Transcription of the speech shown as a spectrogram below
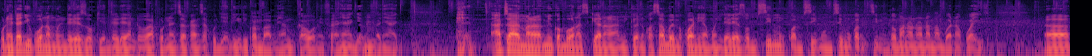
unahitaji kuona mwendelezo ukiendelea ndo hapo unaweza kaanza kujadili kwamba ameamka au amefanyaje amefanyaje. Hata hayo malalamiko ambayo unasikia analalamikiwa ni kwa sababu yamekuwa ni ya mwendelezo msimu kwa msimu msimu kwa msimu. Ndio maana unaona mambo yanakuwa hivi. Uh,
